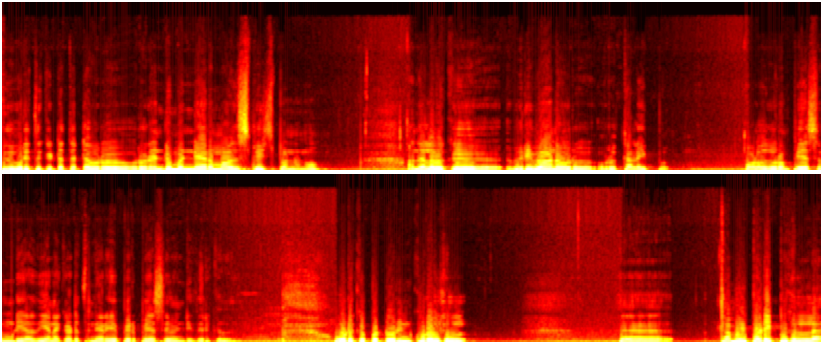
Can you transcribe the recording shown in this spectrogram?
இது குறித்து கிட்டத்தட்ட ஒரு ஒரு ரெண்டு மணி நேரமாவது ஸ்பீச் பண்ணணும். அந்த அளவுக்கு விரிவான ஒரு ஒரு தலைப்பு. அவ்வளோ தூரம் பேச முடியாது. எனக்கு அடுத்து நிறைய பேர் பேச வேண்டியது இருக்குது. ஒடுக்கப்பட்டோரின் குரல்கள் தமிழ் படைப்புகளில்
